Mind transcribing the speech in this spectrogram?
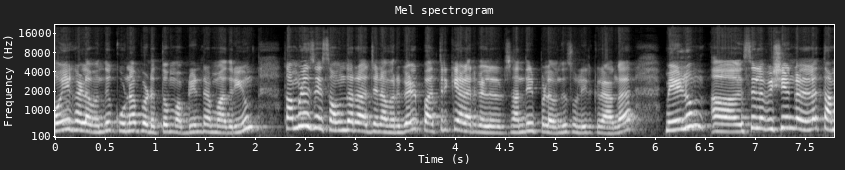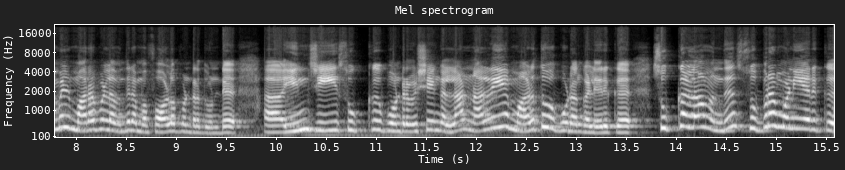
நோய்களை வந்து குணப்படுத்தும் அப்படின்ற மாதிரியும் தமிழிசை சவுந்தரராஜன் அவர்கள் பத்திரிகையாளர்கள் சந்திப்பில் வந்து சொல்லியிருக்கிறாங்க. மேலும் சில விஷயங்களில் தமிழ் மரபில் வந்து நம்ம ஃபாலோ பண்ணுறது உண்டு. இஞ்சி சுக்கு போன்ற விஷயங்கள்லாம் நிறைய மருத்துவ கூடங்கள் இருக்குது சுக்கெல்லாம் வந்து சுப்பிரமணியருக்கு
